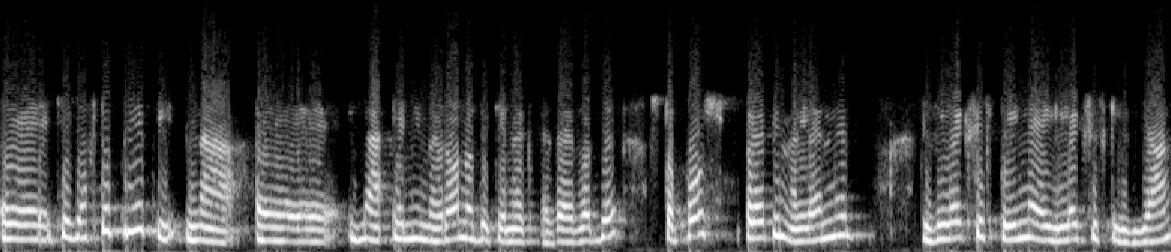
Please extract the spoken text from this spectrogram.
Ε, και γι' αυτό πρέπει να, ε, να ενημερώνονται και να εκπαιδεύονται στο πώς πρέπει να λένε τις λέξεις που είναι οι λέξεις κλειδιά,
